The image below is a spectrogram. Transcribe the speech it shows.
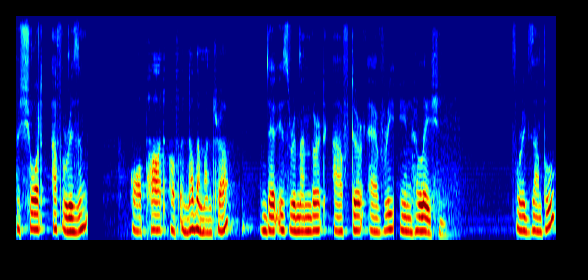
a short aphorism or part of another mantra that is remembered after every inhalation. For example,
